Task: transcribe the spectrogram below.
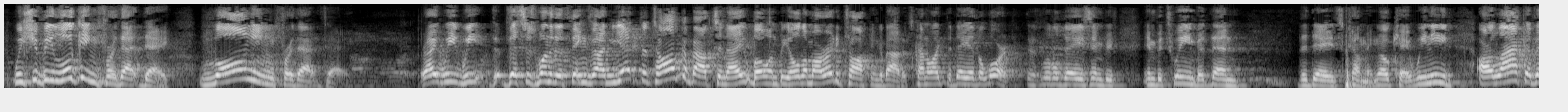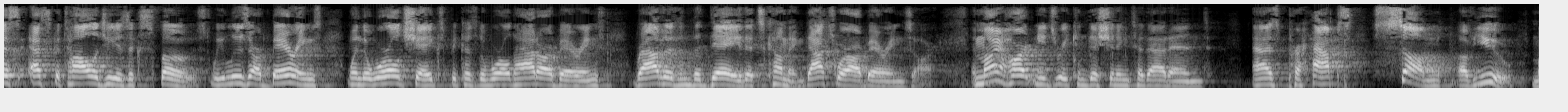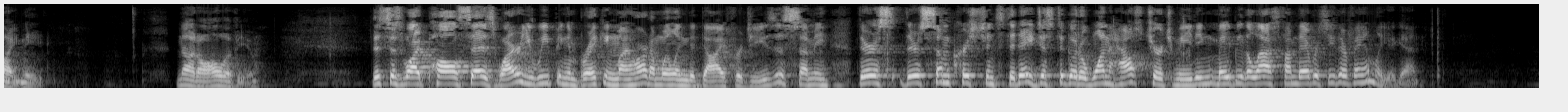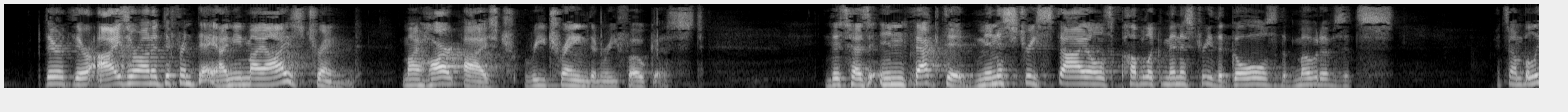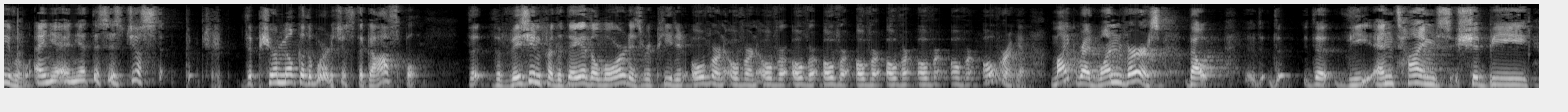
We should be looking for that day, longing for that day. Right? We, we, this is one of the things I'm yet to talk about tonight. Lo and behold, I'm already talking about it. It's kind of like the day of the Lord. There's little days in, be, in between, but then the day is coming. Okay, we need, our lack of eschatology is exposed. We lose our bearings when the world shakes because the world had our bearings rather than the day that's coming. That's where our bearings are. And my heart needs reconditioning to that end, as perhaps some of you might need. Not all of you. This is why Paul says, why are you weeping and breaking my heart? I'm willing to die for Jesus. I mean, there's, there's some Christians today just to go to one house church meeting may be the last time they ever see their family again. Their, their eyes are on a different day. I need my eyes trained. My heart eyes tr- retrained and refocused. This has infected ministry styles, public ministry, the goals, the motives. It's, it's unbelievable. And yet, and yet this is just the pure milk of the word. It's just the gospel. The, the vision for the day of the Lord is repeated over and over and over, over, over, over, over, over, over, over again. Mike read one verse about the, the, the end times should be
